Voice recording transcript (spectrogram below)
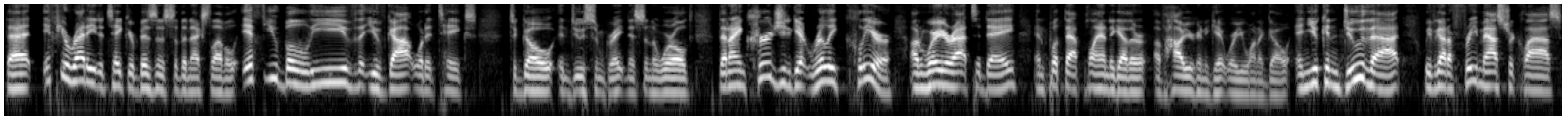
that if you're ready to take your business to the next level, if you believe that you've got what it takes to go and do some greatness in the world, then I encourage you to get really clear on where you're at today and put that plan together of how you're going to get where you want to go. And you can do that. We've got a free masterclass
